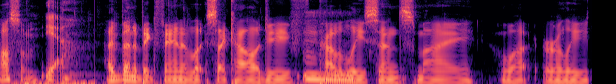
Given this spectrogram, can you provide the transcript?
awesome. Yeah. I've been a big fan of like psychology f- Mhm. probably since my what early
